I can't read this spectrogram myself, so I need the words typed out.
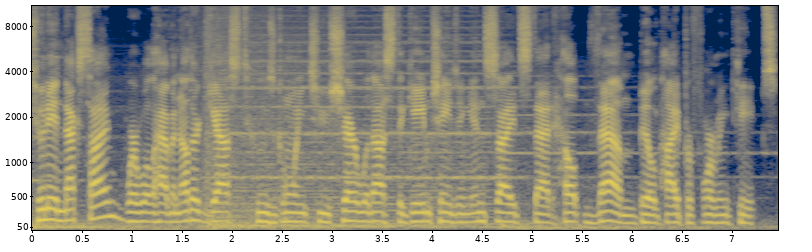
Tune in next time where we'll have another guest who's going to share with us the game changing insights that help them build high performing teams.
